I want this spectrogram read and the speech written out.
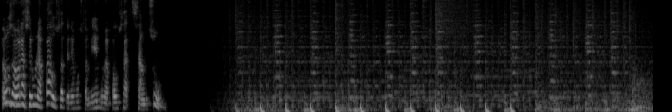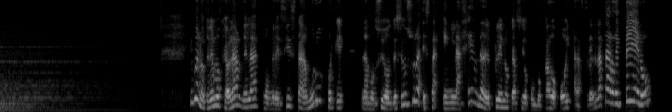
Vamos ahora a hacer una pausa. Tenemos también una pausa Samsung. Bueno, tenemos que hablar de la congresista Amuruz porque la moción de censura está en la agenda del Pleno que ha sido convocado hoy a las 3 de la tarde, pero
